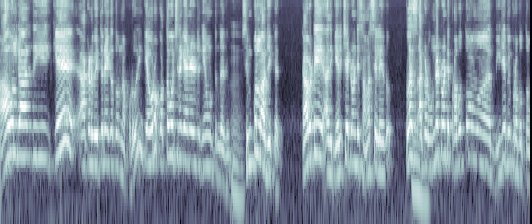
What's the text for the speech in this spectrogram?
రాహుల్ గాంధీకే అక్కడ వ్యతిరేకత ఉన్నప్పుడు ఇంకెవరో కొత్త వచ్చిన క్యాండిడేట్ ఏముంటుంది అది? సింపుల్ లాజిక్ అది. కాబట్టి అది గెలిచేటువంటి సమస్య లేదు. ప్లస్ అక్కడ ఉన్నటువంటి ప్రభుత్వం బీజేపీ ప్రభుత్వం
